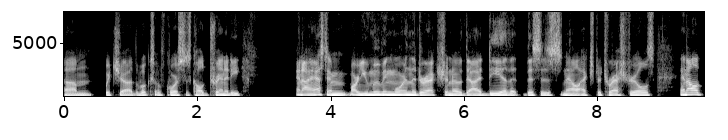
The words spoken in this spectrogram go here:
um, which uh, the book, of course, is called Trinity. And I asked him, "Are you moving more in the direction of the idea that this is now extraterrestrials?" And I'll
